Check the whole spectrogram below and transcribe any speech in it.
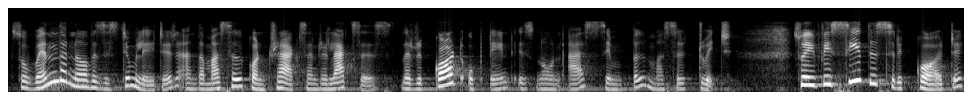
So when the nerve is stimulated and the muscle contracts and relaxes, the record obtained is known as simple muscle twitch. So if we see this record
